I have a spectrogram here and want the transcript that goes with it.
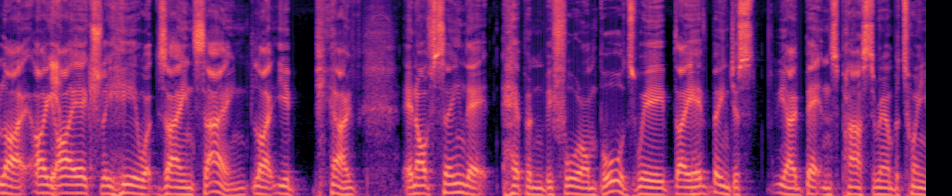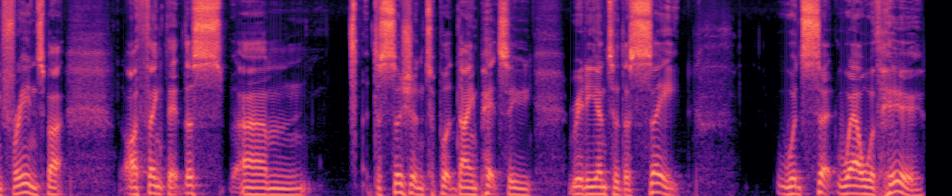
Like I, Yeah. I actually hear what Zane's saying. Like you, you know, and I've seen that happen before on boards where they have been just you know batons passed around between friends. But I think that this um, decision to put Dame Patsy Reddy into the seat would sit well with her,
